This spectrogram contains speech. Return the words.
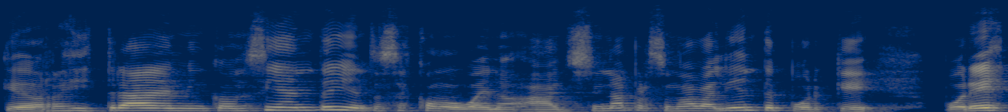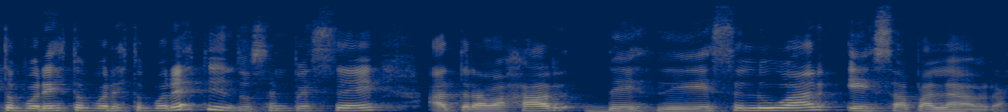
quedó registrada en mi inconsciente y entonces como, bueno, ah, yo soy una persona valiente porque por esto, por esto, por esto, por esto, y entonces empecé a trabajar desde ese lugar esa palabra.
